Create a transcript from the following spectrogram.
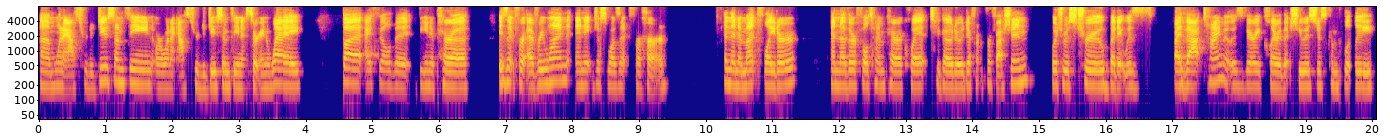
um, when I asked her to do something or when I asked her to do something a certain way. But I feel that being a para isn't for everyone and it just wasn't for her. And then a month later, another full time para quit to go to a different profession, which was true. But it was by that time, it was very clear that she was just completely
